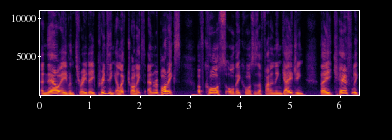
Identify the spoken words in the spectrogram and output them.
and now even 3D printing, electronics, and robotics. Of course, all their courses are fun and engaging. They carefully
